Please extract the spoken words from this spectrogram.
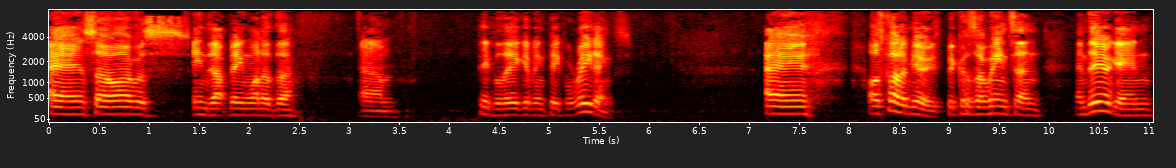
And so I was ended up being one of the um, people there giving people readings. And I was quite amused because I went and, and there again,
